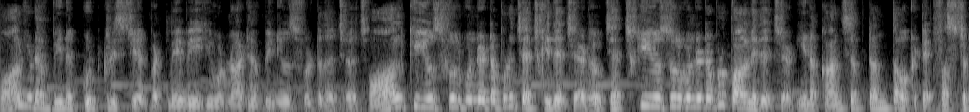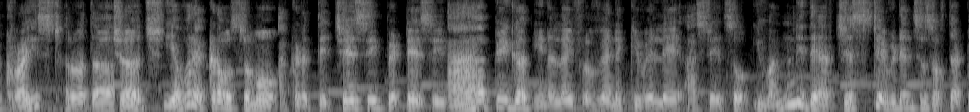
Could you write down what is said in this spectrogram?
Paul would have been a good Christian but maybe he would not have been useful to the church పాల్కి యూస్ఫుల్గా ఉండేటప్పుడు చర్చ్కి తెచ్చాడు. చర్చ్కి యూస్ఫుల్గా ఉండేటప్పుడు పాల్ని తెచ్చాడు. ఈయన కాన్సెప్ట్ అంతా ఒకటే. ఫస్ట్ క్రైస్ట్ తర్వాత చర్చ్ ఎవరు ఎక్కడ అవసరమో అక్కడ తెచ్చేసి పెట్టేసి హ్యాపీగా ఈయన లైఫ్లో వెనక్కి వెళ్ళే ఆ స్టేజ్ సో ఇవన్నీ they are just evidences of that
